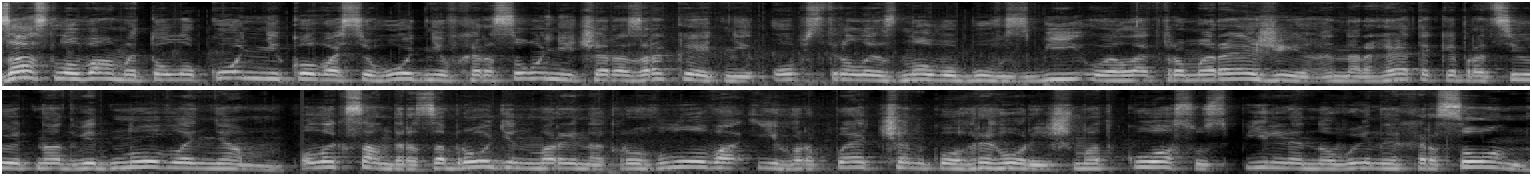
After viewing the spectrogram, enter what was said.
За словами Толоконнікова, сьогодні в Херсоні через ракетні обстріли знову був збій у електромережі. Енергетики працюють над відновленням. Олександр Забродін, Марина Круглова, Ігор Петченко, Григорій Шматко. Суспільне новини Херсон.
